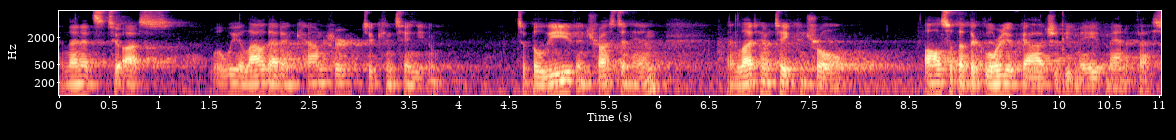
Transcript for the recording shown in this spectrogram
and then it's to us, will we allow that encounter to continue? To believe and trust in Him and let Him take control, also that the glory of God should be made manifest.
